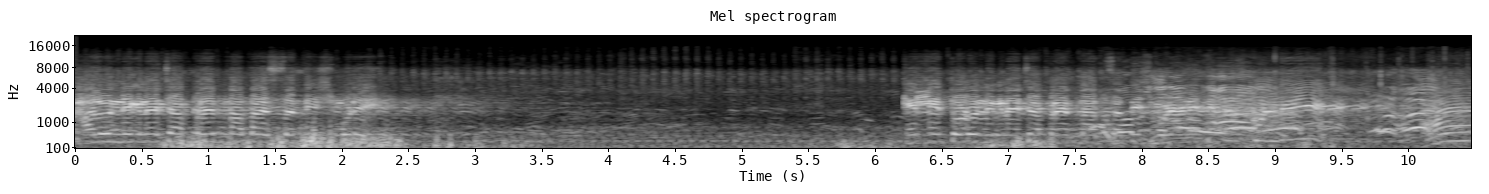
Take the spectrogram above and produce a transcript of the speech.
खालून निघण्याच्या प्रयत्नात आहे सतीश मुळे किल्ली तोडून निघण्याच्या प्रयत्नात सतीश मुळे आणि は。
